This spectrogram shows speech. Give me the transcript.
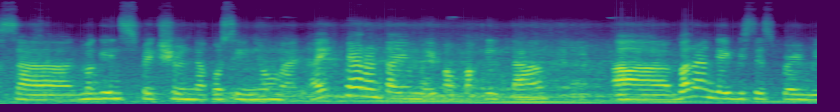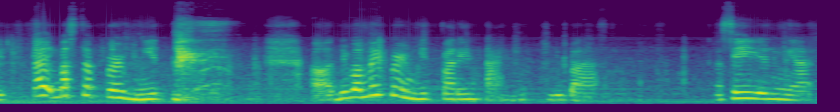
sa mag-inspection na kung sino man, ay meron tayong may papakita ah, barangay business permit. Kahit basta permit. Ah, di ba may permit pa rin tayo, di ba? Kasi yun nga,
